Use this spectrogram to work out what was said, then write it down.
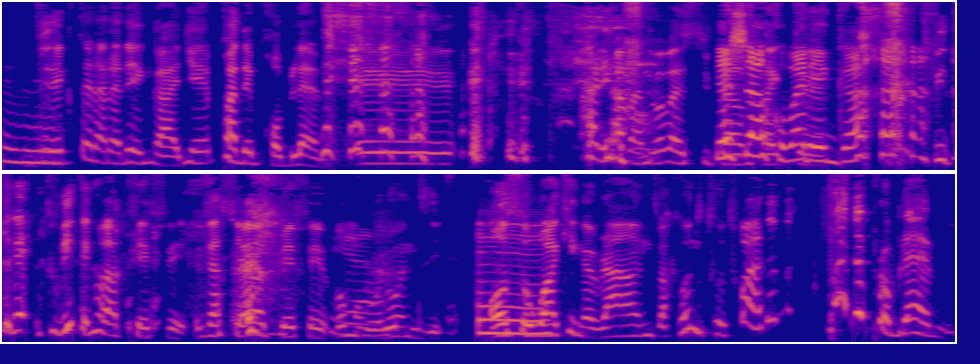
Mhm. directeur ararenganye pas de problème. Eh, hariho abantu baba super yashaka like, kubarega twitire- tubite nk'abaprefe version y'abaprefe bo mu burundi. Also Mm. walking around bakabona utwo twana pas de problème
